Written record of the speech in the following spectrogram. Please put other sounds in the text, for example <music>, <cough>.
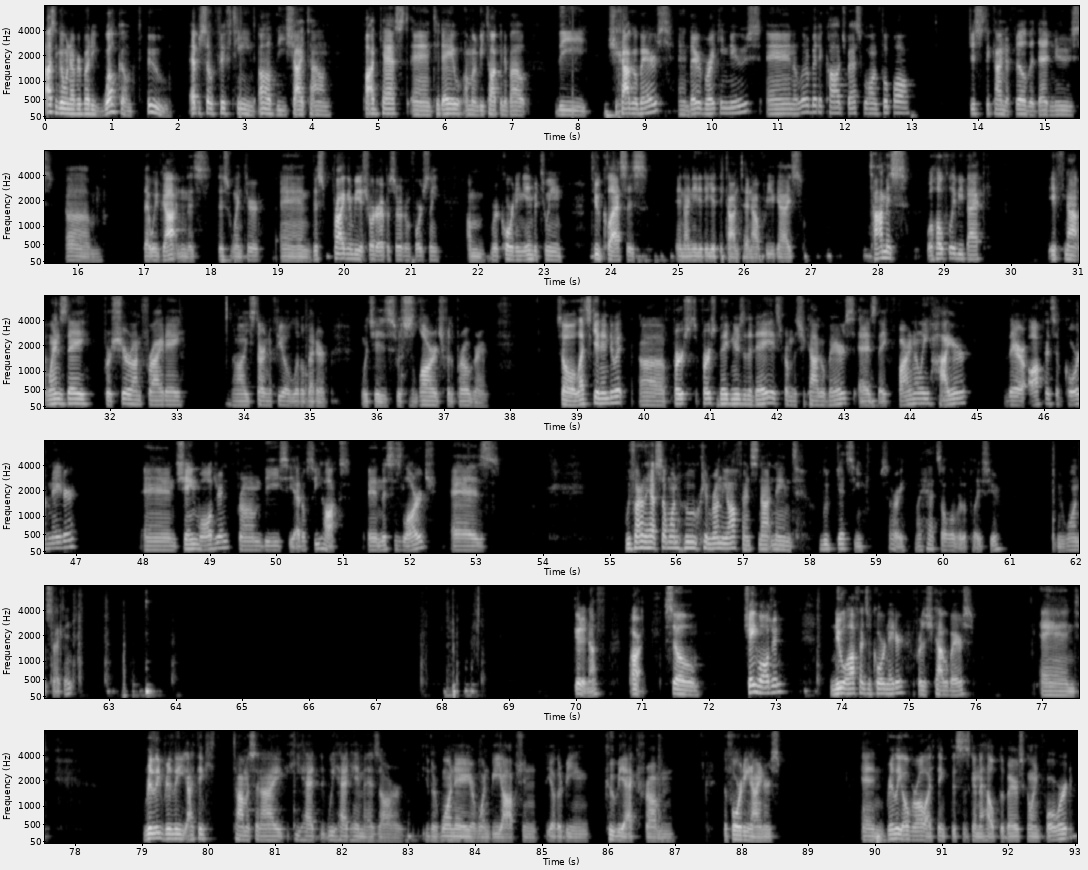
How's it going, everybody? Welcome to episode 15 of the Chi Town podcast. And today I'm going to be talking about the Chicago Bears and their breaking news and a little bit of college basketball and football just to kind of fill the dead news um, that we've gotten this this winter. And this is probably going to be a shorter episode, unfortunately. I'm recording in between two classes and I needed to get the content out for you guys. Thomas will hopefully be back if not Wednesday, for sure on Friday. Uh, he's starting to feel a little better, which is which is large for the program. So let's get into it. Uh, first, first big news of the day is from the Chicago Bears as they finally hire their offensive coordinator and Shane Waldron from the Seattle Seahawks. And this is large as we finally have someone who can run the offense, not named Luke Getsy. Sorry, my hat's all over the place here. Give me one second. Good enough. All right. So Shane Waldron, new offensive coordinator for the Chicago Bears. And really, really, I think Thomas and I, he had we had him as our either 1A or 1B option, the other being Kubiak from the 49ers. And really, overall, I think this is going to help the Bears going forward.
